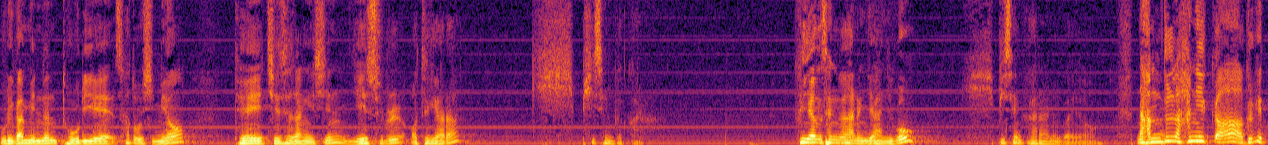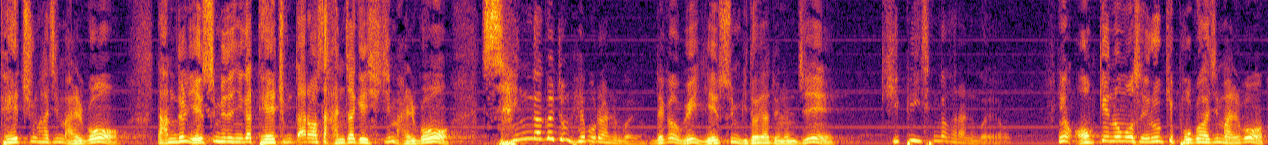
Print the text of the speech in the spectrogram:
우리가 믿는 도리의 사도시며 대제사장이신 예수를 어떻게 하라? 깊이 생각하라. 그냥 생각하는 게 아니고 깊이 생각하라는 거예요. 남들 하니까 그렇게 대충 하지 말고 남들 예수 믿으니까 대충 따라와서 앉아 계시지 말고 생각을 좀 해보라는 거예요. 내가 왜 예수 믿어야 되는지 깊이 생각하라는 거예요. 그냥 어깨 넘어서 이렇게 보고 하지 말고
